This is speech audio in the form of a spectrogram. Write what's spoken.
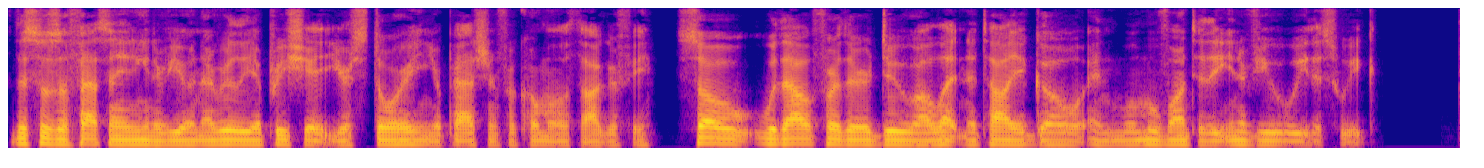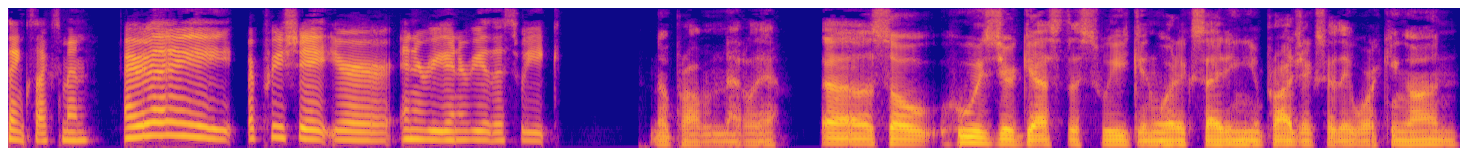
This was a fascinating interview, and I really appreciate your story and your passion for chromolithography. So, without further ado, I'll let Natalya go and we'll move on to the interviewee this week. Thanks, Lexman. I really appreciate your interview interview this week. No problem, Natalya. Uh, so, who is your guest this week and what exciting new projects are they working on?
